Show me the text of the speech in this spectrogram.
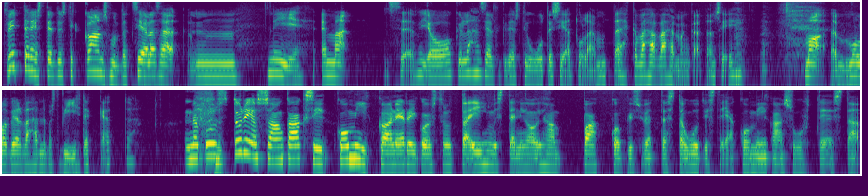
Twitterissä tietysti kans, mutta siellä sä, mm, niin, en mä se, joo, kyllähän sieltäkin tietysti uutisia tulee, mutta ehkä vähän vähemmän käytän siihen. Mä, mulla on vielä vähän tämmöistä viihdekäyttöä. No kun studiossa on kaksi komiikkaan erikoistunutta ihmistä, niin on ihan pakko kysyä tästä uutista ja komiikan suhteesta.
